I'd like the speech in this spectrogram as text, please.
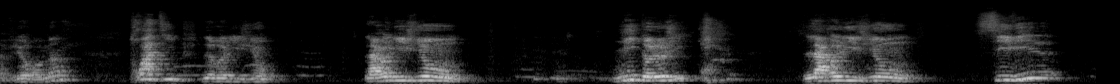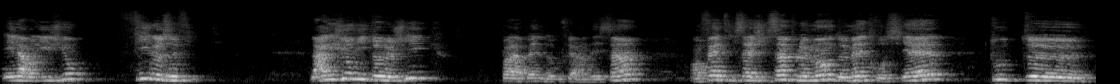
un vieux romain, trois types de religion. La religion mythologique, la religion civile et la religion philosophique. La religion mythologique, pas la peine de vous faire un dessin, en fait, il s'agit simplement de mettre au ciel toutes, euh,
